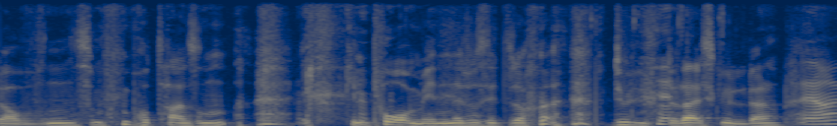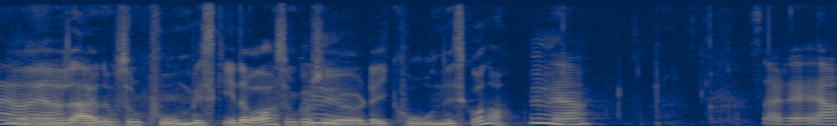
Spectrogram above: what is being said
ravnen som måtte ha en sånn ekkel påminner som sitter og dulter deg i skulderen. Ja, ja, det er jo noe sånn komisk i det òg, som kanskje mm. gjør det ikonisk òg, da. Mm. Så er det, ja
